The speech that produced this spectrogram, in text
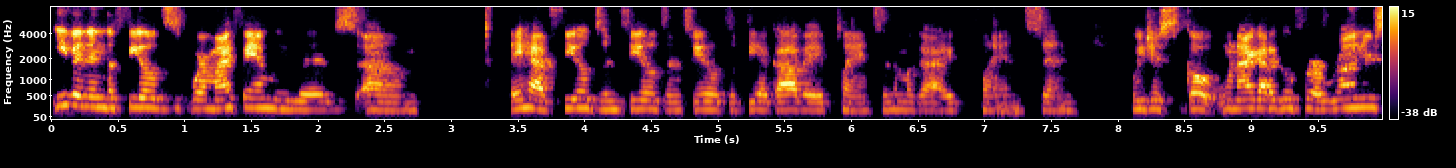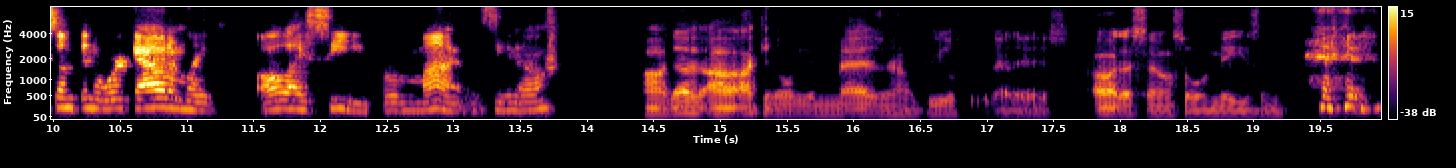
even in the fields where my family lives um they have fields and fields and fields of the agave plants and the maguey plants and we just go when i gotta go for a run or something to work out i'm like all i see for miles you know uh, that I, I can only imagine how beautiful that is. Oh, that sounds so amazing.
